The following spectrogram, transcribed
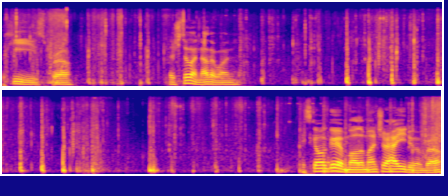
peas, bro. There's still another one. It's going good, Mola Muncher. How you doing, bro?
